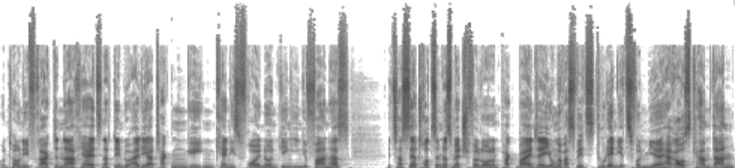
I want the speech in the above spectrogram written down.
und Tony fragte nach, ja, jetzt nachdem du all die Attacken gegen Kennys Freunde und gegen ihn gefahren hast, jetzt hast du ja trotzdem das Match verloren. Und Pack meinte, Junge, was willst du denn jetzt von mir? Heraus kam dann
